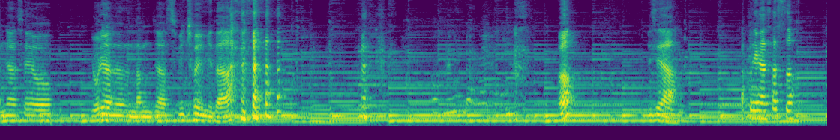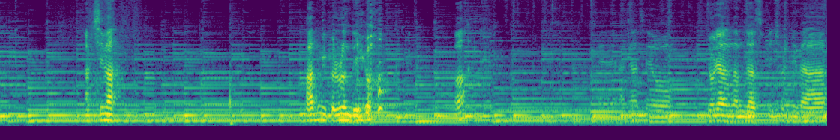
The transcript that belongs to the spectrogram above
안녕하세요. 요리하는 남자 스비초입니다. 어? 이세야, 아빠 가 샀어. 앞치마. 바람이 별론데 이거? 어? 네, 안녕하세요. 요리하는 남자 스피초입니다.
